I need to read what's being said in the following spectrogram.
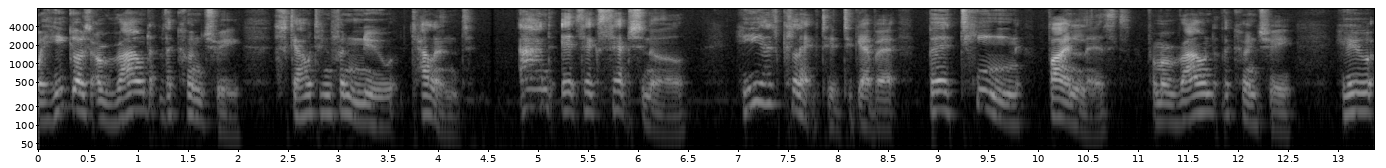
where he goes around the country scouting for new talent. And it's exceptional. He has collected together 13 finalists from around the country who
